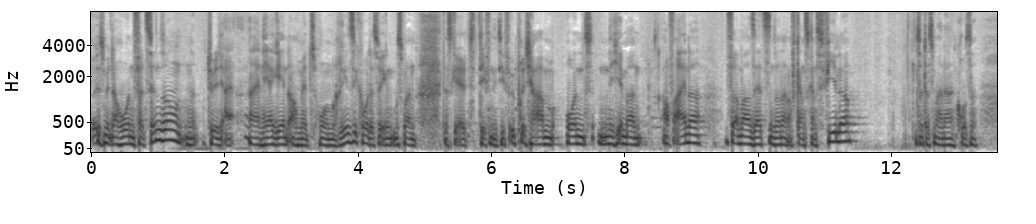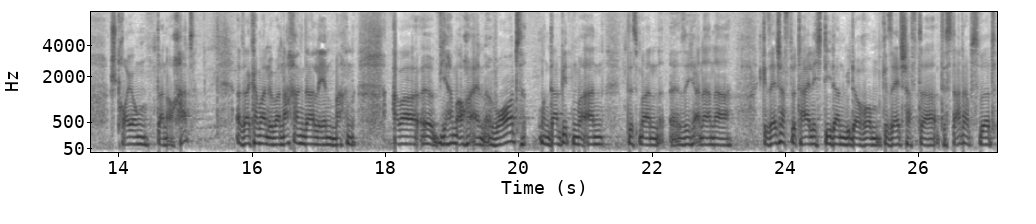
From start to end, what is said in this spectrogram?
ist mit einer hohen Verzinsung, natürlich einhergehend auch mit hohem Risiko. Deswegen muss man das Geld definitiv übrig haben und nicht immer auf eine Firma setzen, sondern auf ganz, ganz viele, sodass man eine große Streuung dann auch hat. Also da kann man über Nachrangdarlehen machen. Aber äh, wir haben auch ein Award und da bieten wir an, dass man äh, sich an einer Gesellschaft beteiligt, die dann wiederum Gesellschafter des Startups wird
